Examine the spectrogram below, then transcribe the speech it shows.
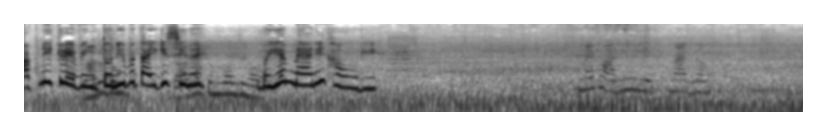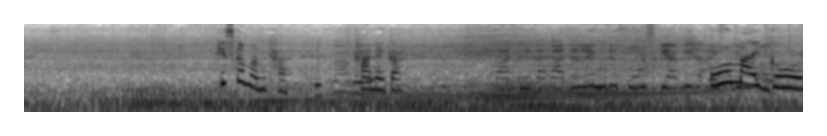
अपनी क्रेविंग तो नहीं बताई किसी ने? भैया मैं नहीं खाऊँगी। मैं खा रही हूँ ये किसका मन था खाने का? काजल का काजल ने मुझे फोर्स किया कि ओ माय गॉड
